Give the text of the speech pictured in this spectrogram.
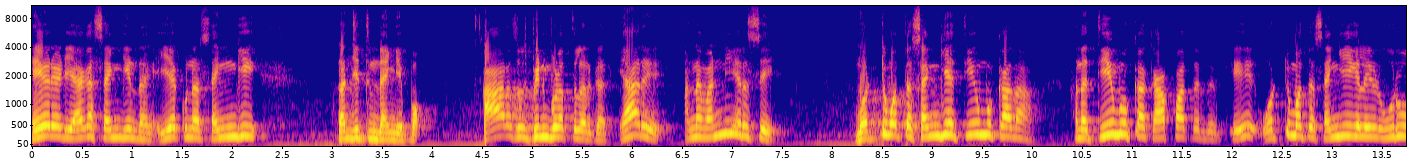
நேரடியாக சங்கின்றாங்க. இயக்குனர் சங்கி ரஞ்சித்துன்றாங்க இப்போ. ஆர்எஸ்எஸ் பின்புலத்தில் இருக்கார். யார்? அண்ணன் வன்னியரசு. ஒட்டுமொத்த சங்கிய திமுக தான். அந்த திமுக காப்பாற்றுறதுக்கு ஒட்டுமொத்த சங்கிகளை உருவ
